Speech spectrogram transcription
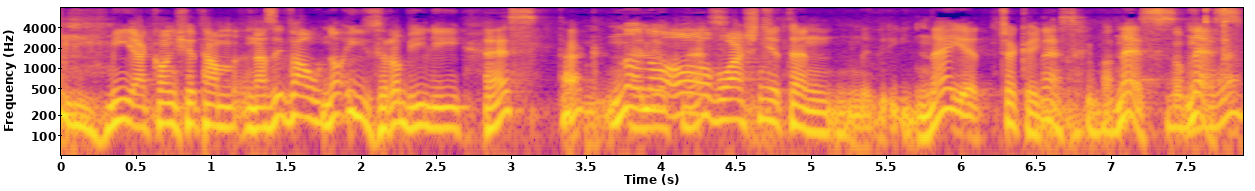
mi, jak on się tam nazywał, no i zrobili Ness, tak? no, Elliot no, o Ness? właśnie ten Neje, czekaj. Ness chyba, tak? E,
